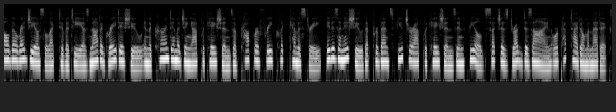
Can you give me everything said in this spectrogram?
Although regioselectivity is not a great issue in the current imaging applications of copper-free click chemistry, it is an issue that prevents future applications in fields such as drug design or peptidomimetics.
